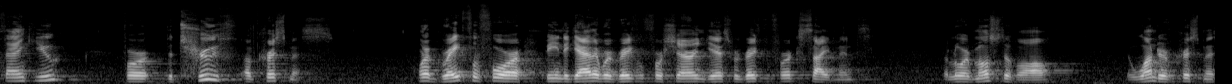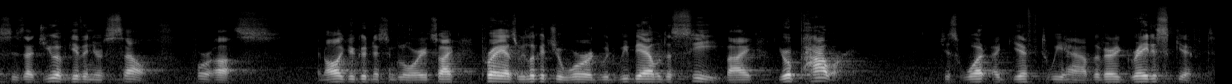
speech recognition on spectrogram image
thank you for the truth of Christmas. We're grateful for being together. We're grateful for sharing gifts. We're grateful for excitement. But Lord, most of all, the wonder of Christmas is that you have given yourself for us and all of your goodness and glory. So I pray as we look at your word, would we be able to see by your power just what a gift we have, the very greatest gift.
